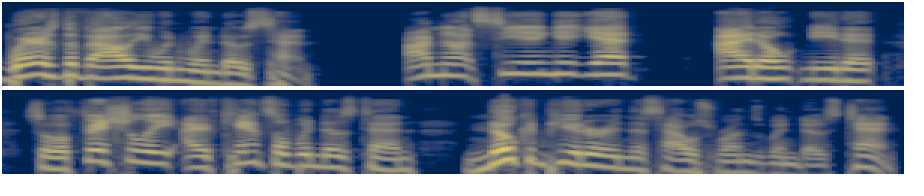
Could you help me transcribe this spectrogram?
where's the value in Windows 10? I'm not seeing it yet. I don't need it. So officially, I've canceled Windows 10. No computer in this house runs Windows 10.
